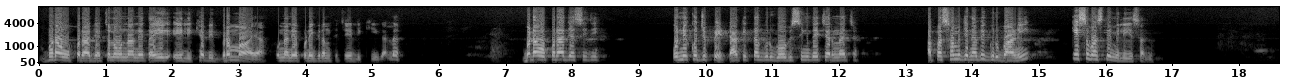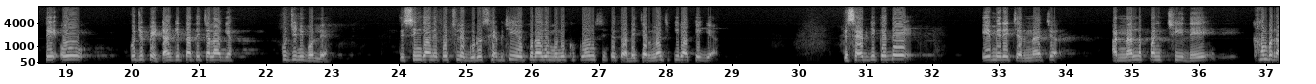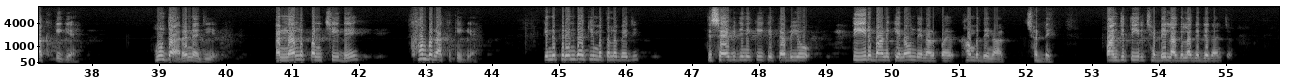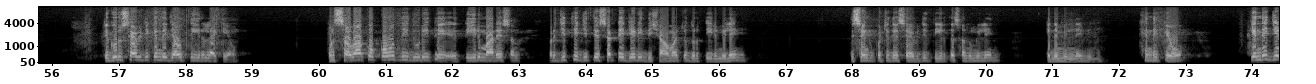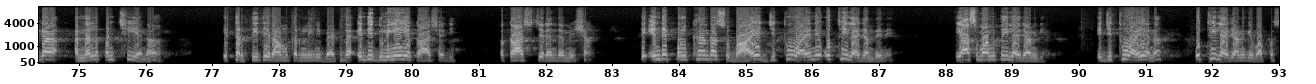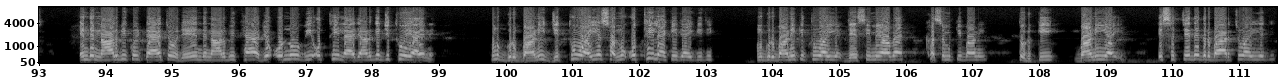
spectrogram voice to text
ਬੜਾ ਉਪਰਾ ਜਿਹਾ। ਚਲੋ ਉਹਨਾਂ ਨੇ ਤਾਂ ਇਹ ਇਹ ਲਿਖਿਆ ਵੀ ਬ੍ਰਹਮਾ ਆਇਆ, ਉਹਨਾਂ ਨੇ ਆਪਣੇ ਗ੍ਰੰਥ 'ਚ ਇਹ ਲਿਖੀ ਗੱਲ। ਬੜਾ ਉਪਰਾ ਜਿਹਾ ਸੀ ਜੀ। ਉਹਨੇ ਕੁਝ ਭੇਟਾ ਕੀਤਾ ਗੁਰੂ ਗੋਬਿੰਦ ਸਿੰਘ ਦੇ ਚਰਨਾਂ 'ਚ। ਆਪਾਂ ਸਮਝਣਾ ਵੀ ਗੁਰਬਾਣੀ ਕਿਸ ਵਾਸਤੇ ਮਿਲੀ ਹੈ ਸਾਨੂੰ? ਤੇ ਉਹ ਕੁਝ ਭੇਟਾਂ ਕੀਤਾ ਤੇ ਚਲਾ ਗਿਆ। ਕੁਝ ਨਹੀਂ ਬੋਲਿਆ। ਤੇ ਸਿੰਘਾਂ ਨੇ ਪੁੱਛ ਲਿਆ, ਗੁਰੂ ਸਾਹਿਬ ਜੀ, ਇਹ ਉਪਰਾ ਜਿਹਾ ਮਨੁੱਖ ਕੌਣ ਸੀ ਤੇ ਤੁਹਾਡੇ ਚਰਨਾਂ 'ਚ ਕੀ ਰੱਖ ਕੇ ਗਿਆ? ਤੇ ਸਾਹਿਬ ਜੀ ਕਹਿੰਦੇ, ਇਹ ਮੇਰੇ ਚਰਨਾਂ 'ਚ ਅਨਲ ਪੰਛੀ ਦੇ ਖੰਭ ਰੱਖ ਕੇ ਗਿਆ ਹੁਣ ਉਦਾਹਰਨ ਹੈ ਜੀ ਅਨਲ ਪੰਛੀ ਦੇ ਖੰਭ ਰੱਖ ਕੇ ਗਿਆ ਕਹਿੰਦੇ ਫਿਰ ਇਹਦਾ ਕੀ ਮਤਲਬ ਹੈ ਜੀ? ਤੇ ਸਾਹਿਬ ਜੀ ਨੇ ਕੀ ਕੀਤਾ ਵੀ ਉਹ ਤੀਰ ਬਣ ਕੇ ਨਾ ਉਹਦੇ ਨਾਲ ਖੰਭ ਦੇ ਨਾਲ ਛੱਡੇ। ਪੰਜ ਤੀਰ ਛੱਡੇ ਅਲੱਗ-ਅਲੱਗ ਜਗ੍ਹਾ 'ਚ। ਤੇ ਗੁਰੂ ਸਾਹਿਬ ਜੀ ਕਹਿੰਦੇ ਜਾਓ ਤੀਰ ਲੈ ਕੇ ਆਓ। ਹੁਣ ਸਵਾ ਕੋ ਕੋਹ ਦੀ ਦੂਰੀ ਤੇ ਤੀਰ ਮਾਰੇ ਸਨ, ਪਰ ਜਿੱਥੇ ਜਿੱਥੇ ਸੱਟੇ ਜਿਹੜੀ ਦਿਸ਼ਾਵਾਂ ਚ ਉਧਰ ਤੀਰ ਮਿਲੇ ਨਹੀਂ ਤੇ ਸਿੰਘ ਪੁੱਛਦੇ, ਸਾਹਿਬ ਜੀ, ਤੀਰ ਤਾਂ ਸਾਨੂੰ ਮਿਲੇ ਨਹੀਂ ਕਹਿੰਦੇ, ਮਿਲਨੇ ਵੀ ਨਹੀਂ ਕਹਿੰਦੇ, ਕਿਉਂ? ਕਹਿੰਦੇ ਜਿਹੜਾ ਅਨਲ ਪੰਛੀ ਹੈ ਨਾ, ਇਹ ਧਰਤੀ ਤੇ ਆਰਾਮ ਕਰਨ ਲਈ ਨਹੀਂ ਬੈਠਦਾ। ਇਹਦੀ ਦੁਨੀਆ ਹੀ ਆਕਾਸ਼ ਹੈ ਜੀ। ਆਕਾਸ਼ 'ਚ ਰਹਿੰਦਾ ਹਮੇਸ਼ਾ। ਤੇ ਇਹਦੇ ਪੰਖਾਂ ਦਾ ਸੁਭਾਅ ਜਿੱਥੋਂ ਆਏ ਨੇ, ਉੱਥੇ ਹੀ ਲੈ ਜਾਂਦੇ ਨੇ। ਇਹ ਆਸਮਾਨ ਤੇ ਹੀ ਲੈ ਜਾਣਗੇ। ਇਹ ਜਿੱਥੋਂ ਆਏ ਹੈ ਨਾ, ਉੱਥੇ ਹੀ ਲੈ ਜਾਣਗੇ ਵਾਪਸ। ਇਹਦੇ ਨਾਲ ਵੀ ਕੋਈ ਅਟੈਚ ਹੋ ਜੇ, ਇਹਦੇ ਨਾਲ ਵੀ ਖਹਿ ਹੋ ਜੇ, ਉਹਨੂੰ ਵੀ ਉੱਥੇ ਹੀ ਲੈ ਜਾਣਗੇ ਜਿੱਥੋਂ ਇਹ ਆਏ ਨੇ। ਹੁਣ ਗੁਰਬਾਣੀ ਜਿੱਥੋਂ ਆਈ ਹੈ, ਸਾਨੂੰ ਉੱਥੇ ਹੀ ਲੈ ਕੇ ਜਾਏਗੀ ਜੀ। ਹੁਣ ਗੁਰਬਾਣੀ ਕਿੱਥੋਂ ਆਈ ਹੈ? ਜੈਸੀ ਮੈਂ ਆਵੇ, ਖਸਮ ਕੀ ਬਾਣੀ, ਧੁਰ ਕੀ ਬਾਣੀ ਆਈ? ਇਹ ਸੱਚੇ ਦੇ ਦਰਬਾਰ ਚੋਂ ਆਈ ਹੈ ਜੀ।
